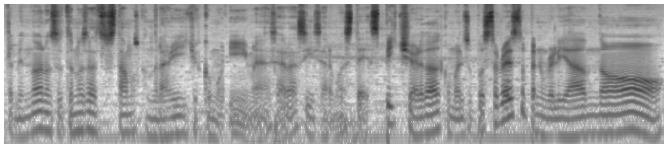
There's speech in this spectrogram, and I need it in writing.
también no. Nosotros nos asustamos cuando la vi, yo como, y me ahora sí se armó este speech, ¿verdad? Como el supuesto arresto, pero en realidad no.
